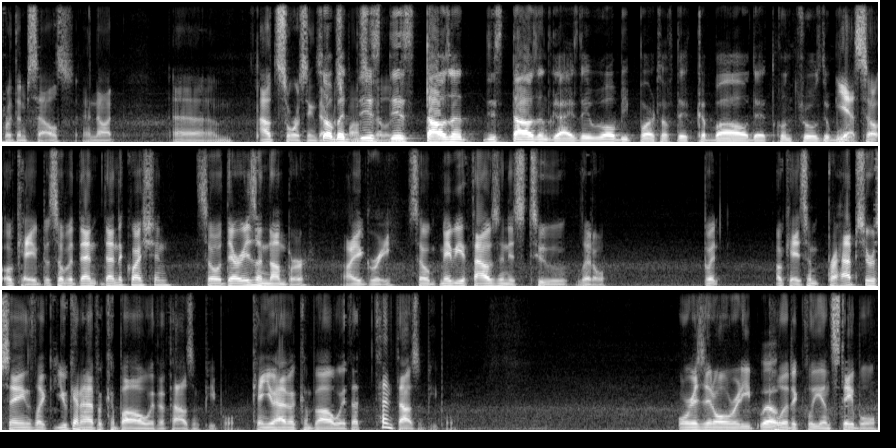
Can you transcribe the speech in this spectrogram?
for themselves and not um, outsourcing that so, but this responsibility. this thousand this thousand guys, they will be part of the cabal that controls the world. Yeah. So okay. But so but then then the question. So there is a number, I agree. So maybe a thousand is too little. But okay, so perhaps you're saying like you can have a cabal with a thousand people. Can you have a cabal with a ten thousand people? Or is it already Well- politically unstable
